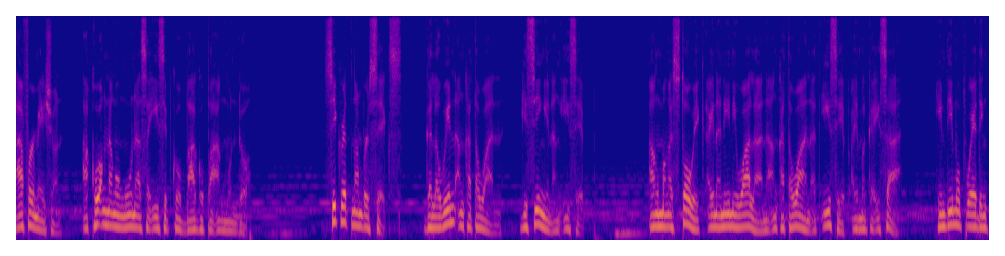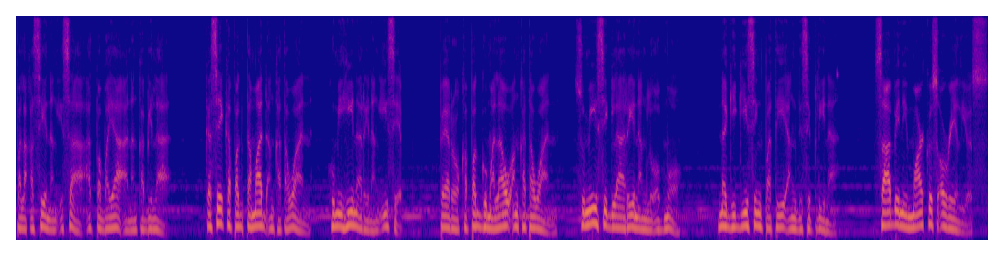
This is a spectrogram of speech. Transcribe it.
Affirmation, ako ang nangunguna sa isip ko bago pa ang mundo. Secret number 6, galawin ang katawan, gisingin ang isip. Ang mga stoic ay naniniwala na ang katawan at isip ay magkaisa. Hindi mo pwedeng palakasin ang isa at pabayaan ang kabila. Kasi kapag tamad ang katawan, humihina rin ang isip. Pero kapag gumalaw ang katawan, sumisigla rin ang loob mo. Nagigising pati ang disiplina. Sabi ni Marcus Aurelius,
